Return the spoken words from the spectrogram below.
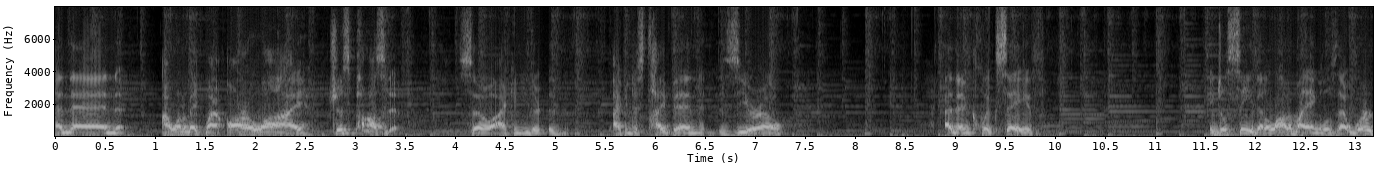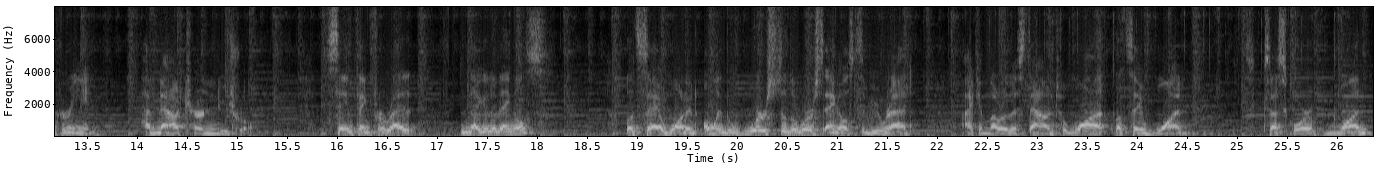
And then I want to make my ROI just positive. So I can either, I can just type in 0 and then click Save. And you'll see that a lot of my angles that were green have now turned neutral. Same thing for red negative angles. Let's say I wanted only the worst of the worst angles to be red. I can lower this down to one, let's say one. Success score of one.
